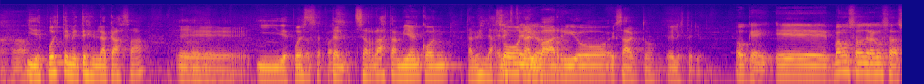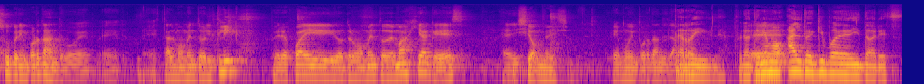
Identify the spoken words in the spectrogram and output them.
Ajá. y después te metes en la casa. eh, y después cerrás también con tal vez la El zona, el barrio, exacto, el exterior. Ok, eh, vamos a otra cosa súper importante, porque eh, está el momento del clic, pero después hay otro momento de magia que es la edición, Una edición. que es muy importante también. Terrible. Pero Eh, tenemos alto equipo de editores.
